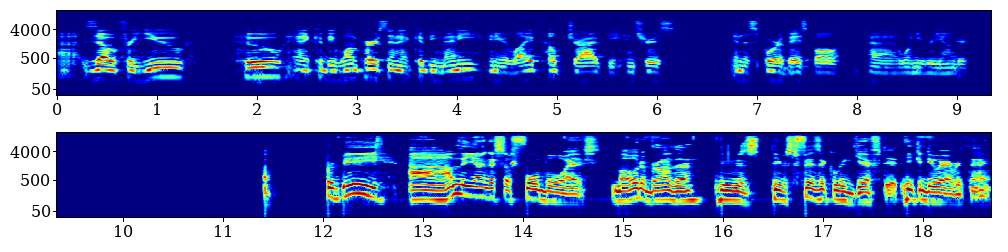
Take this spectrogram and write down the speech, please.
Uh, Zo, for you, who, and it could be one person, and it could be many in your life, helped drive the interest in the sport of baseball uh, when you were younger? For me, uh, I'm the youngest of four boys. My older brother, he was he was physically gifted. He could do everything.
